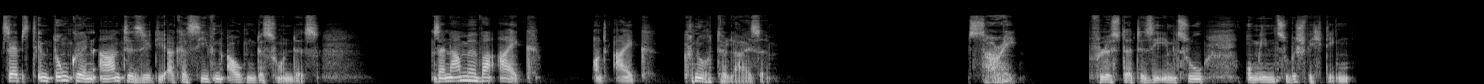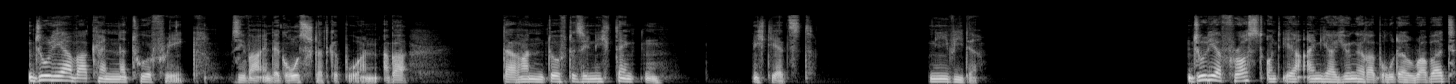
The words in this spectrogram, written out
Selbst im Dunkeln ahnte sie die aggressiven Augen des Hundes. Sein Name war Ike, und Ike knurrte leise. Sorry, flüsterte sie ihm zu, um ihn zu beschwichtigen. Julia war kein Naturfreak, Sie war in der Großstadt geboren, aber daran durfte sie nicht denken. Nicht jetzt. Nie wieder. Julia Frost und ihr ein Jahr jüngerer Bruder Robert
